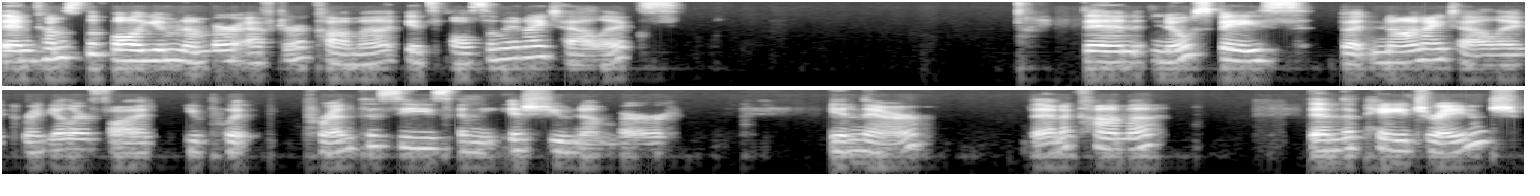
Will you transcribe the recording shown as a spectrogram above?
Then comes the volume number after a comma. It's also in italics. Then no space, but non-italic, regular font. You put parentheses and the issue number in there. Then a comma. Then the page range.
